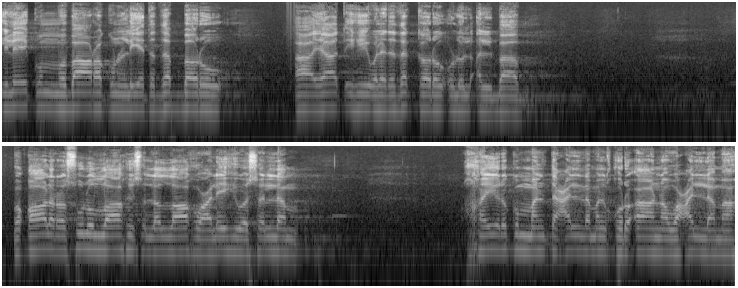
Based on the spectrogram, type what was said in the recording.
إليكم مبارك ليتدبروا آياته وليتذكروا أولو الألباب. وقال رسول الله صلى الله عليه وسلم خيركم من تعلم القرآن وعلمه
